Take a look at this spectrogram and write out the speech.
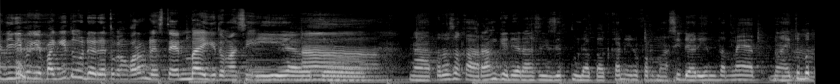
jadi pagi-pagi tuh udah ada tukang koran udah standby gitu ngasih. iya betul. Nah terus sekarang generasi Z mendapatkan informasi dari internet. Nah itu betul.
